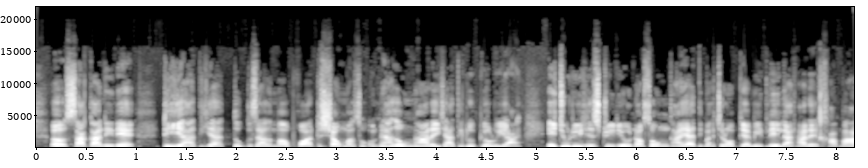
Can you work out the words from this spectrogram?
။အဲ့တော့ဆာကာအနေနဲ့ဒီယာတီကသူ့ကစားသမားဘွားတစ်လျှောက်မှာဆိုအများဆုံးနားတဲ့ယာတီလို့ပြောလို့ရတယ်။ Injury history တွေကိုနောက်ဆုံး9ရာသီမှာကျွန်တော်ပြန်ပြီးလေ့လာထားတဲ့အခါမှာ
